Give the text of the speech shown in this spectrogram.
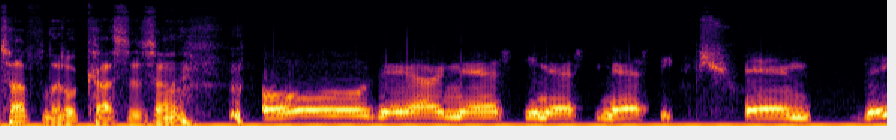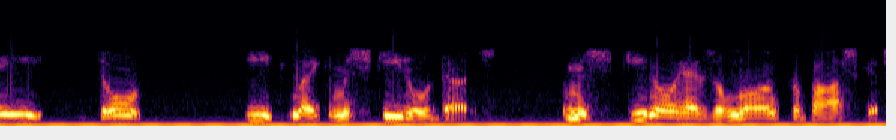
tough little cusses, huh? Oh, they are nasty, nasty, nasty. And they don't eat like a mosquito does. A mosquito has a long proboscis,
